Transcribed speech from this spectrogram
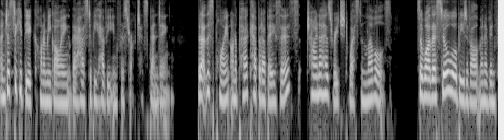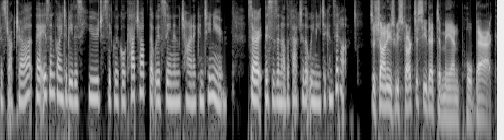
And just to keep the economy going, there has to be heavy infrastructure spending. But at this point, on a per capita basis, China has reached Western levels. So while there still will be development of infrastructure, there isn't going to be this huge cyclical catch up that we've seen in China continue. So this is another factor that we need to consider. So, Shani, as we start to see that demand pull back,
